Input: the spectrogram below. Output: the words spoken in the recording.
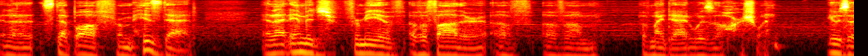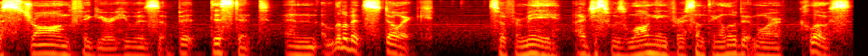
in a step off from his dad, and that image for me of, of a father of of um, of my dad was a harsh one. He was a strong figure. He was a bit distant and a little bit stoic. So for me, I just was longing for something a little bit more close,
